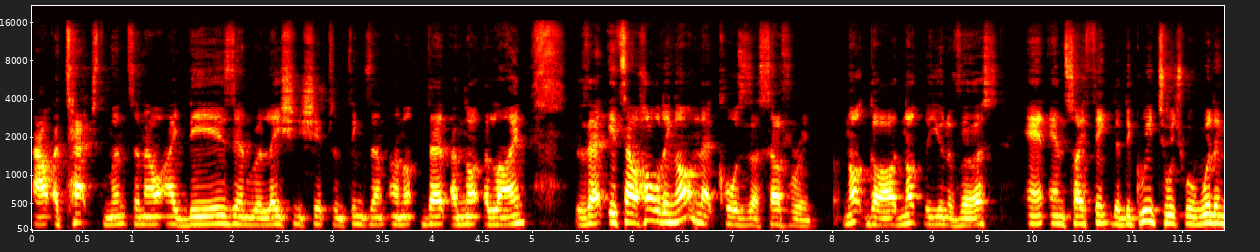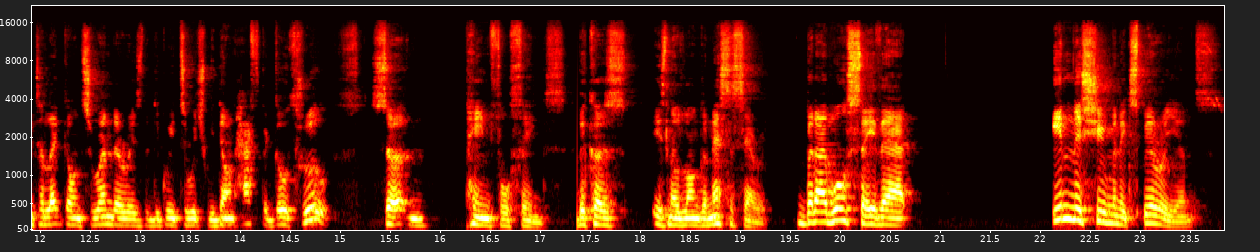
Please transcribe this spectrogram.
our attachments and our ideas and relationships and things that are not, that are not aligned, that it's our holding on that causes us suffering, not God, not the universe. And, and so I think the degree to which we're willing to let go and surrender is the degree to which we don't have to go through certain painful things because it's no longer necessary. But I will say that in this human experience,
